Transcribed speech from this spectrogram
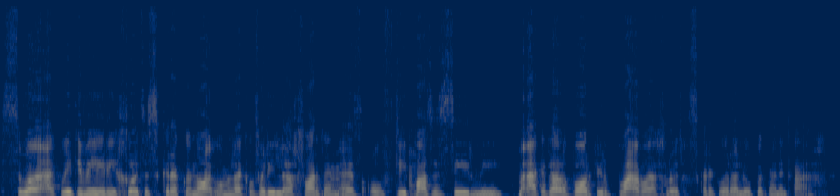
So ek weet nie wie hierdie groot skrik in daai oomblik of vir die lugvaart en is of die passasier nie, maar ek het al 'n paar keer baie baie groot geskrik oor hulle loop ek maar net weg.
